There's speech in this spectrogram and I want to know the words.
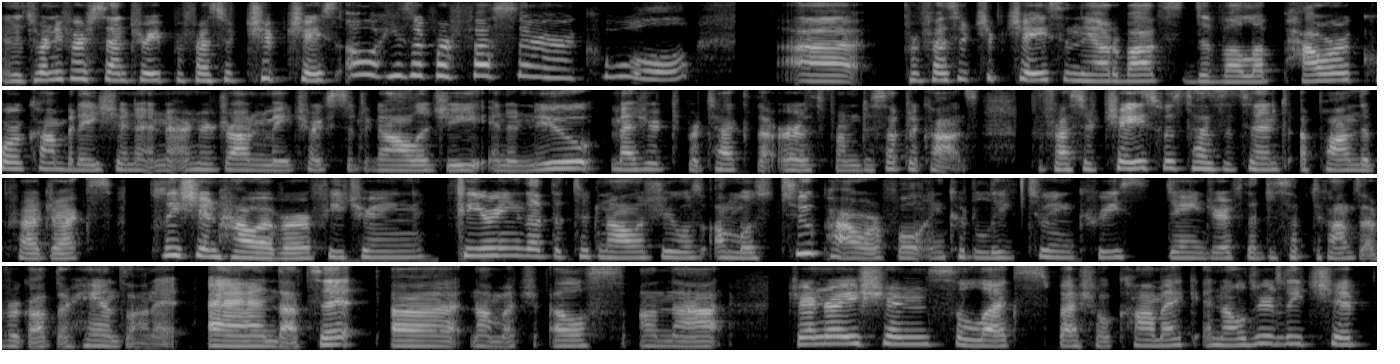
In the 21st century, Professor Chip Chase, oh, he's a professor, cool. Uh, Professor Chip Chase and the Autobots develop power core combination and energon matrix technology in a new measure to protect the Earth from Decepticons. Professor Chase was hesitant upon the project's completion, however, featuring fearing that the technology was almost too powerful and could lead to increased danger if the Decepticons ever got their hands on it. And that's it. Uh, not much else on that. Generation Selects Special Comic. An elderly Chip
